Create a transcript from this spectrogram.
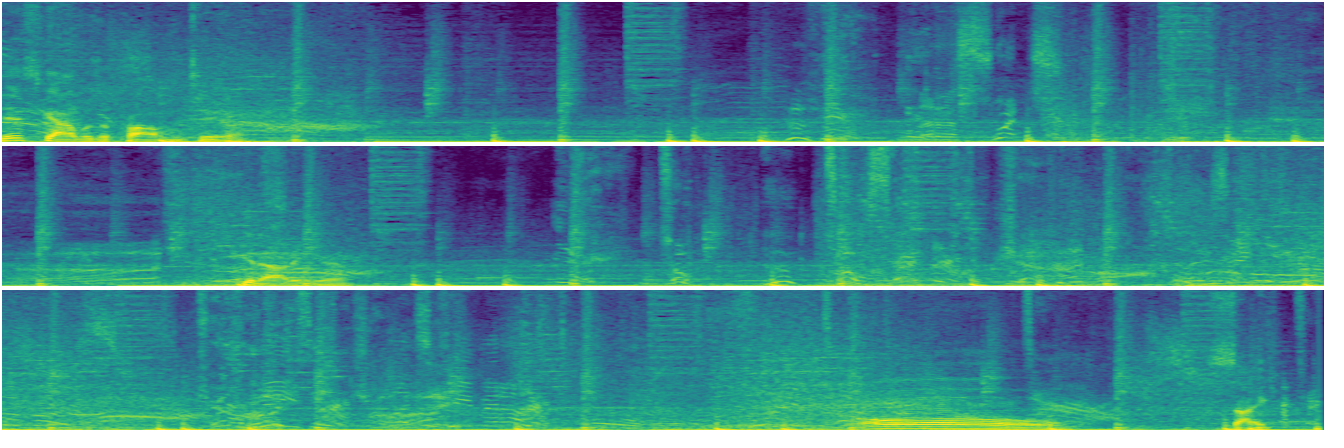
This guy was a problem too. Let us switch. Get out of here. Easy. Let's keep it up. Oh. Psych.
